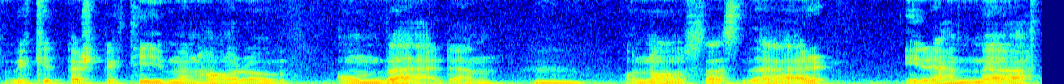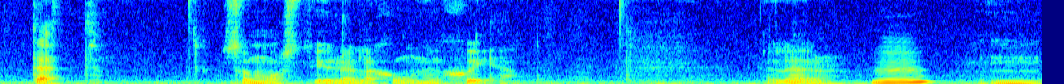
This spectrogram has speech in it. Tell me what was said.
vilket perspektiv man har av omvärlden. Mm. Och någonstans där i det här mötet så måste ju relationen ske. Eller hur? Mm. Mm.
